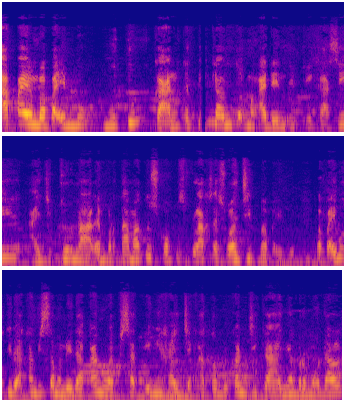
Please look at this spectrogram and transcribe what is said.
Apa yang Bapak Ibu butuhkan ketika untuk mengidentifikasi hijack jurnal? Yang pertama itu Scopus Full Access, wajib Bapak Ibu. Bapak Ibu tidak akan bisa membedakan website ini hijack atau bukan jika hanya bermodal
